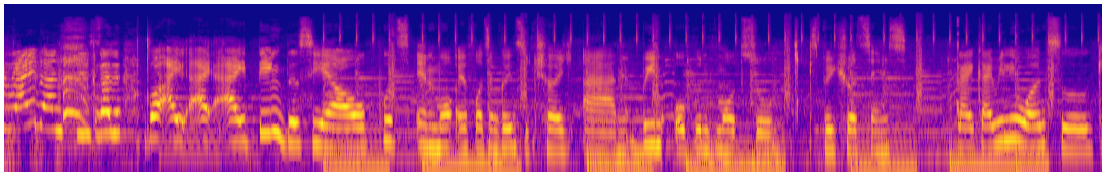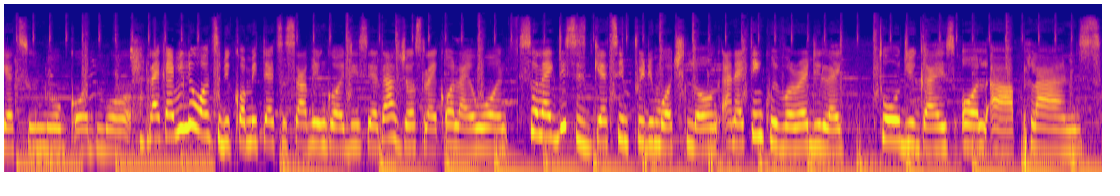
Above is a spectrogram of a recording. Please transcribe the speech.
right on God, but I, I I think this year I'll put in more effort in going to church and being open more to spiritual things. Like i really want to get to know god more. Like i really want to be committed to serving god this year. That's just like all i want. So like this is getting pretty much long and i think we've already like told you guys all our plans.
